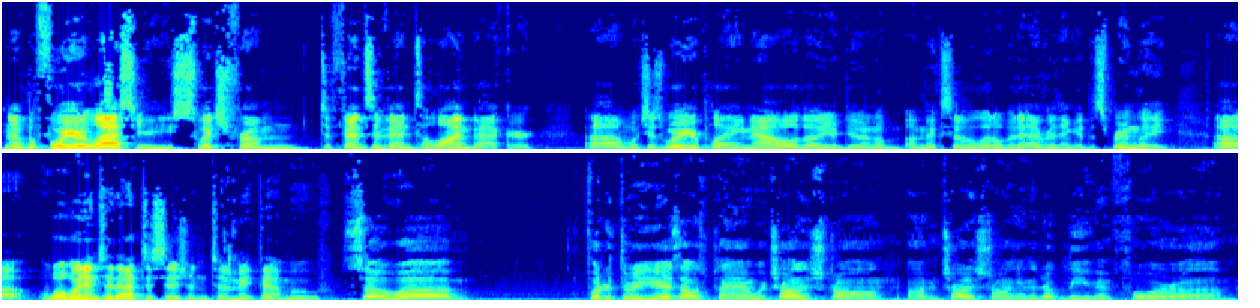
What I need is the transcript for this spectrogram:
Now, before your last year, you switched from defensive end to linebacker, um, which is where you're playing now. Although you're doing a, a, mix of a little bit of everything at the spring league. Uh, what went into that decision to make that move? So, um, for the three years I was playing with Charlie Strong, um, Charlie Strong ended up leaving for. Um,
